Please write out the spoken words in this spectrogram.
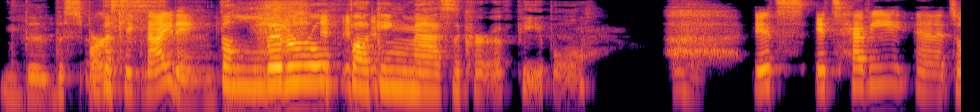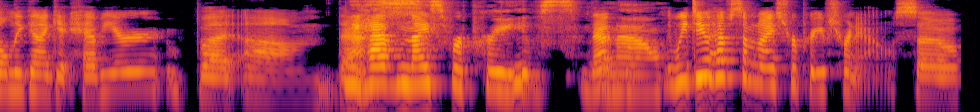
the the spark The igniting the literal fucking massacre of people. It's it's heavy and it's only gonna get heavier, but um, We have nice reprieves that- for now. We do have some nice reprieves for now. So,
